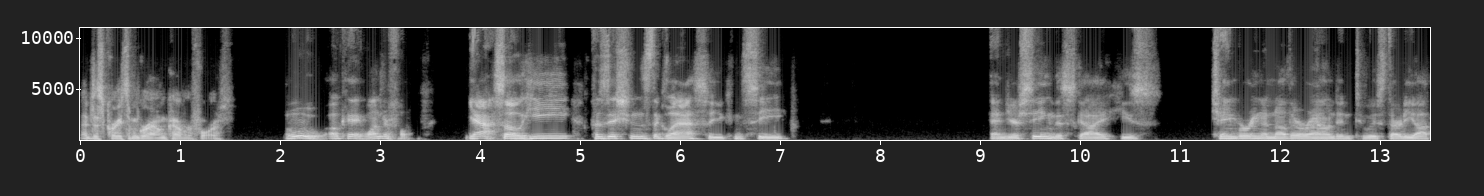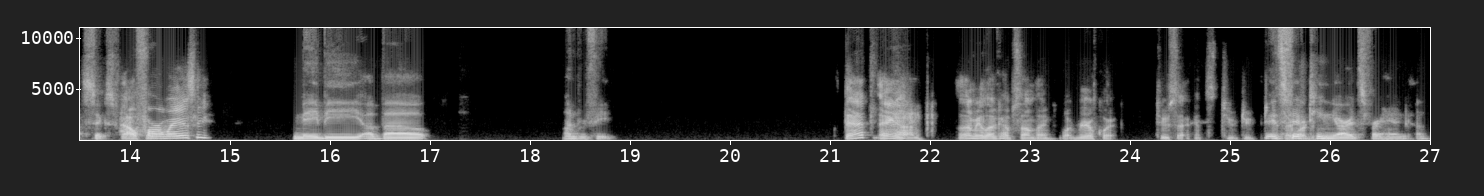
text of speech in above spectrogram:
and just create some ground cover for us. Ooh, okay, wonderful. Yeah, so he positions the glass so you can see. And you're seeing this guy. He's chambering another round into his 30 six How far away is he? Maybe about 100 feet. That hang on. Let me look up something. What real quick. Two seconds. Two two. It's everybody- 15 yards for a handgun.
